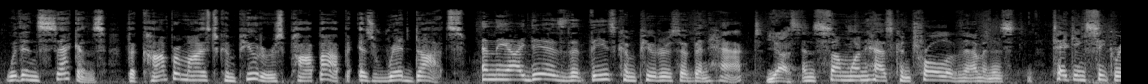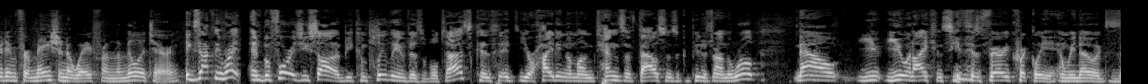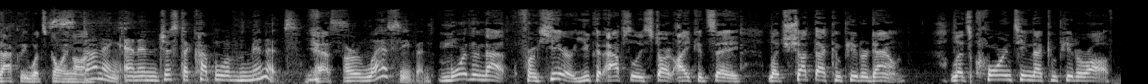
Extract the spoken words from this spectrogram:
Within seconds, the compromised computers pop up as red dots. And the idea is that these computers have been hacked. Yes. And someone has control of them and is taking secret information away from the military. Exactly right. And before, as you saw, it would be completely invisible to us because you're hiding among tens of thousands of computers around the world. Now, you, you and I can see this very quickly and we know exactly what's going Stunning. on. Stunning. And in just a couple of minutes. Yes. Or less even. More than that, from here, you could absolutely start. I could say, let's shut that computer down. Let's quarantine that computer off.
